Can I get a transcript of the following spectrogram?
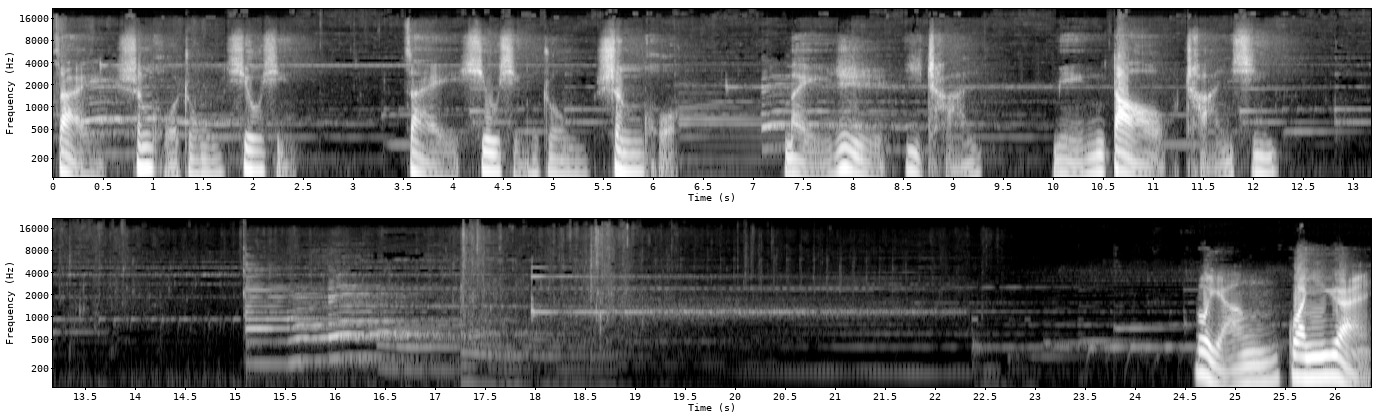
在生活中修行，在修行中生活，每日一禅，明道禅心。洛阳观音院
